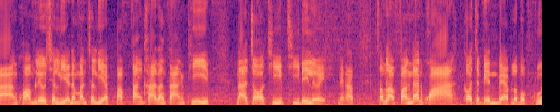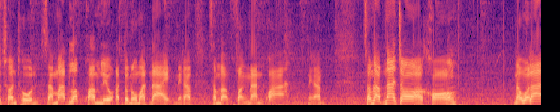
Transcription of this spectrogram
ต่างๆ ความเร็วเฉลี่ยน้ำมันเฉลี่ยปรับตั้งค่าต่างๆ ที่หน้าจอ TFT ได้เลยนะครับสำหรับฝั่งด้านขวาก็จะเป็นแบบระบบ Cruise Control สามารถล็อกความเร็วอัตโนมัติได้นะครับสำหรับฝั่งด้านขวานะครับสำหรับหน้าจอของ n a v a r a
